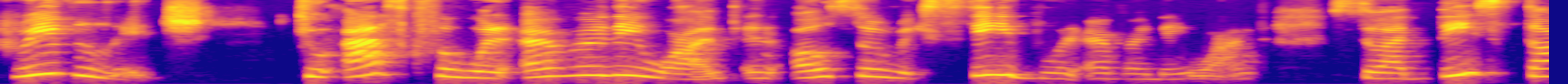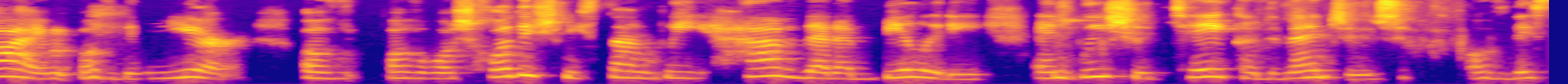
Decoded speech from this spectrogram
privilege to ask for whatever they want and also receive whatever they want. So at this time of the year of, of Rosh Chodesh Nisan, we have that ability and we should take advantage of this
